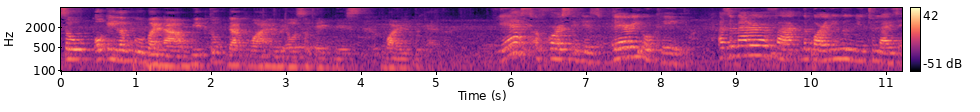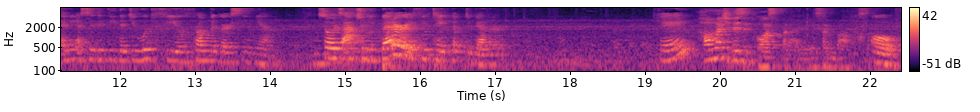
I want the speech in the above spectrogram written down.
So, okay lang po ba na we took that one and we also take this barley together? Yes, of course it is very okay. As a matter of fact, the barley will neutralize any acidity that you would feel from the Garcinia. So it's actually better if you take them together. Okay? How much does it cost pala yung isang box? Oh.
